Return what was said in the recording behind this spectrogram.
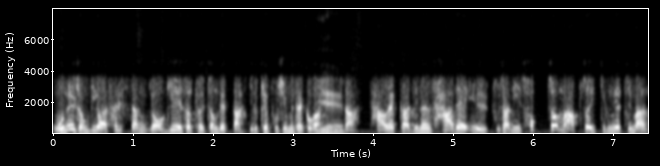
오늘 경기가 사실상 여기에서 결정됐다 이렇게 보시면 될 것 같습니다. 예. 4회까지는 4대 1 두산이 석점 앞서 있기는 했지만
